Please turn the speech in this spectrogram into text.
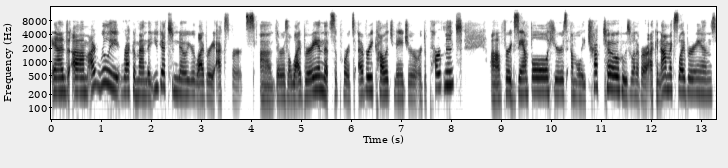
And um, I really recommend that you get to know your library experts. Um, there is a librarian that supports every college major or department uh, for example, here's Emily Treptow, who's one of our economics librarians,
